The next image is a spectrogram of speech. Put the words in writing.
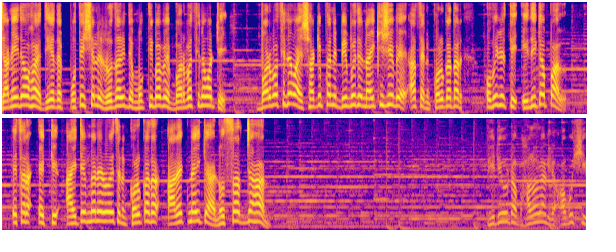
জানিয়ে দেওয়া হয় দুই হাজার পঁচিশ সালের রোজারিতে মুক্তি পাবে বরবাদ সিনেমাটি। বরবাদ সিনেমায় শাকিব খানের বিপরীতে নায়ক হিসেবে আছেন কলকাতার অভিনেত্রী ইদিকা পাল। এছাড়া একটি আইটেম গানে রয়েছেন কলকাতার আরেক নায়িকা নুসরাত জাহান। ভিডিওটা ভালো লাগলে অবশ্যই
